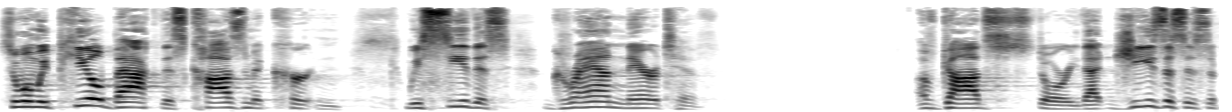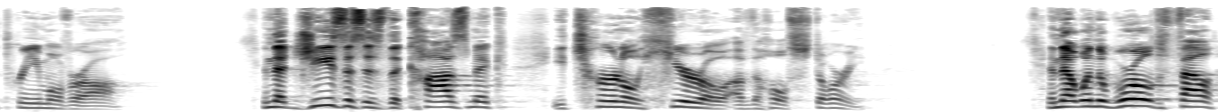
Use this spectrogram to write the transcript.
So when we peel back this cosmic curtain, we see this grand narrative of God's story that Jesus is supreme over all. And that Jesus is the cosmic, eternal hero of the whole story. And that when the world fell,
